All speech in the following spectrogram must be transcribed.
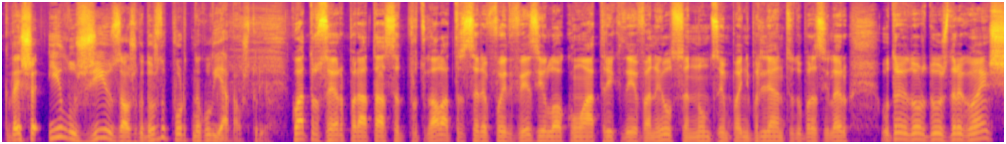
que deixa elogios aos jogadores do Porto na goleada ao Estoril. 4-0 para a Taça de Portugal, a terceira foi de vez e logo com um hat-trick de Evanilson, num desempenho brilhante do brasileiro, o treinador dos Dragões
